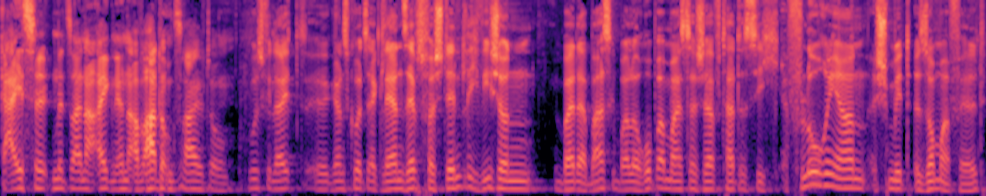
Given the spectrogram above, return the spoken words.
geißelt mit seiner eigenen Erwartungshaltung. Ich muss vielleicht äh, ganz kurz erklären, selbstverständlich, wie schon bei der Basketball-Europameisterschaft hat es sich Florian Schmidt-Sommerfeld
